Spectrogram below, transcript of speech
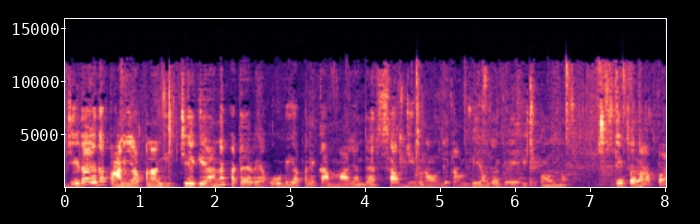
ਜਿਹੜਾ ਇਹਦਾ ਪਾਣੀ ਆਪਣਾ ਨੀਚੇ ਗਿਆ ਨਾ, ਫਟਿਆ ਹੋਇਆ, ਉਹ ਵੀ ਆਪਣੇ ਕੰਮ ਆ ਜਾਂਦਾ ਸਬਜ਼ੀ ਬਣਾਉਣ ਦੇ ਕੰਮ ਵੀ ਆਉਂਦਾ ਗ੍ਰੇਵੀ ਚ ਪਾਉਣ ਨੂੰ। ਤੇ ਭਲਾ ਆਪਾਂ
